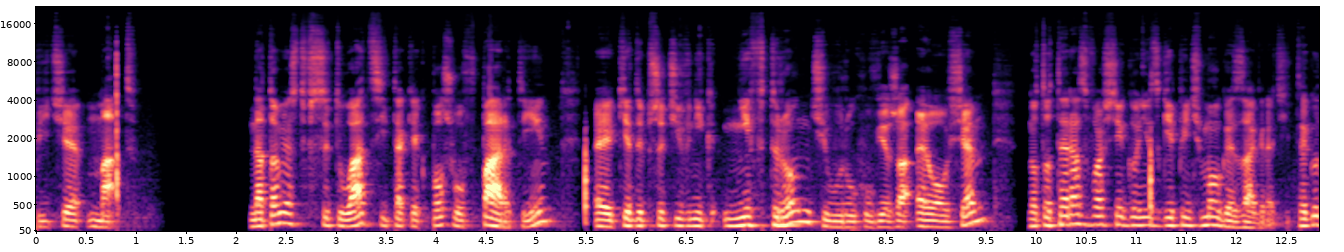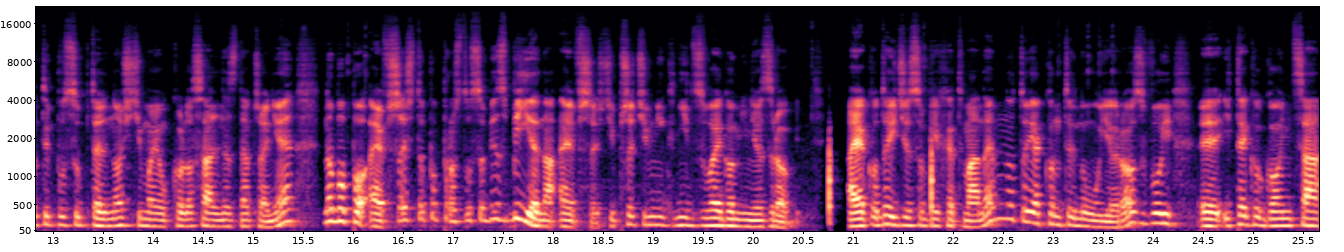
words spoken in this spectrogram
bicie, mat. Natomiast w sytuacji, tak jak poszło w partii, e, kiedy przeciwnik nie wtrącił ruchu wieża E8, no to teraz właśnie goniec G5 mogę zagrać. I tego typu subtelności mają kolosalne znaczenie, no bo po F6 to po prostu sobie zbiję na F6 i przeciwnik nic złego mi nie zrobi. A jak odejdzie sobie hetmanem, no to ja kontynuuję rozwój y, i tego gońca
